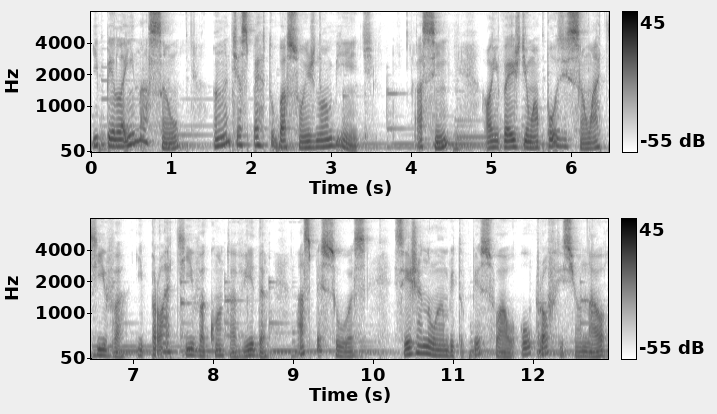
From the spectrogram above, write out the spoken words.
e pela inação ante as perturbações no ambiente. Assim, ao invés de uma posição ativa e proativa quanto à vida, as pessoas, seja no âmbito pessoal ou profissional,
